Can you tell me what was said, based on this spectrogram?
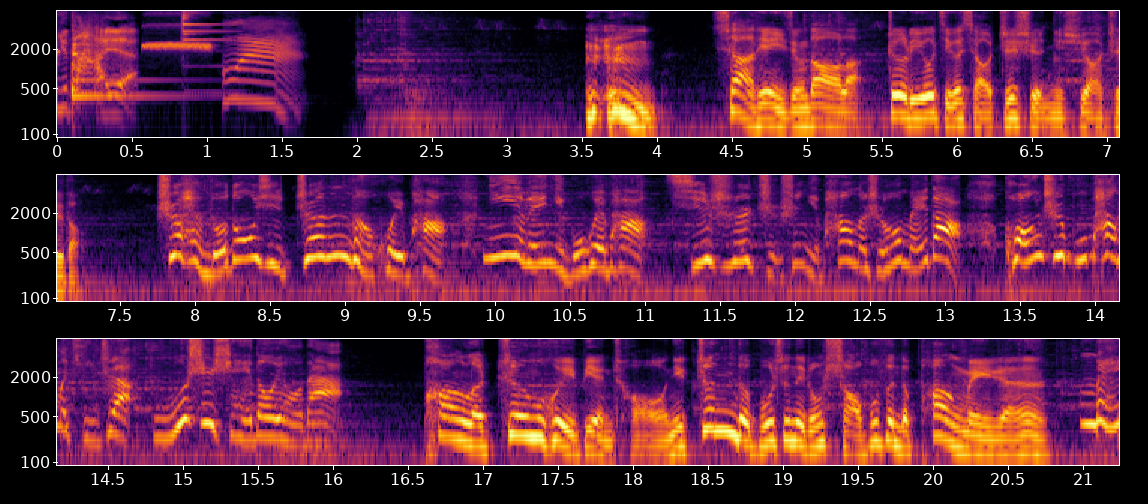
你大爷！夏天已经到了，这里有几个小知识你需要知道。吃很多东西真的会胖，你以为你不会胖，其实只是你胖的时候没到。狂吃不胖的体质不是谁都有的。胖了真会变丑，你真的不是那种少部分的胖美人。没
